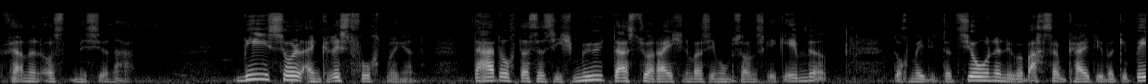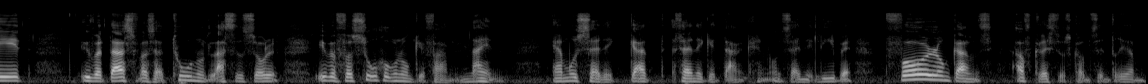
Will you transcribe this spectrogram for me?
fernen Osten Missionar. Wie soll ein Christ Frucht bringen? Dadurch, dass er sich müht, das zu erreichen, was ihm umsonst gegeben wird, durch Meditationen, über Wachsamkeit, über Gebet, über das, was er tun und lassen soll, über Versuchungen und Gefahren. Nein, er muss seine, seine Gedanken und seine Liebe voll und ganz auf Christus konzentrieren,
